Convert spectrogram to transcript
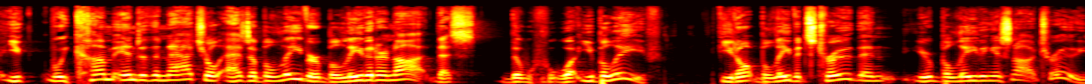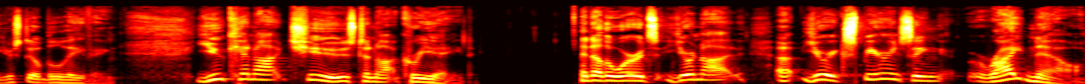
You, we come into the natural as a believer, believe it or not. That's the, what you believe. If you don't believe it's true, then you're believing it's not true. You're still believing. You cannot choose to not create. In other words, you're not uh, you're experiencing right now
